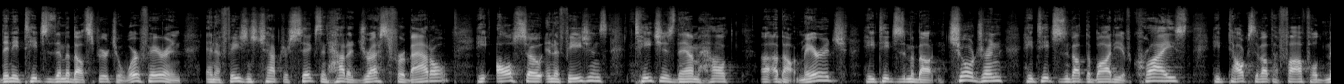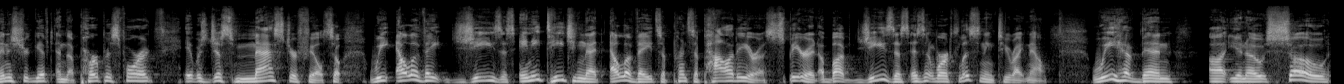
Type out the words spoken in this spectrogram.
Then he teaches them about spiritual warfare in, in Ephesians chapter six and how to dress for battle. He also in Ephesians teaches them how uh, about marriage. He teaches them about children. He teaches about the body of Christ. He talks about the fivefold ministry gift and the purpose for it. It was just master filled. So we elevate Jesus. Any teaching that elevates a principality or a spirit above Jesus isn't worth listening to right now. We have been, uh, you know, so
